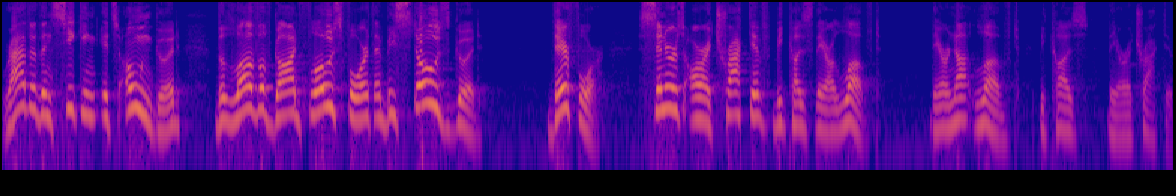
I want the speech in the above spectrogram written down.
Rather than seeking its own good, the love of God flows forth and bestows good. Therefore, sinners are attractive because they are loved. They are not loved because they are attractive.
